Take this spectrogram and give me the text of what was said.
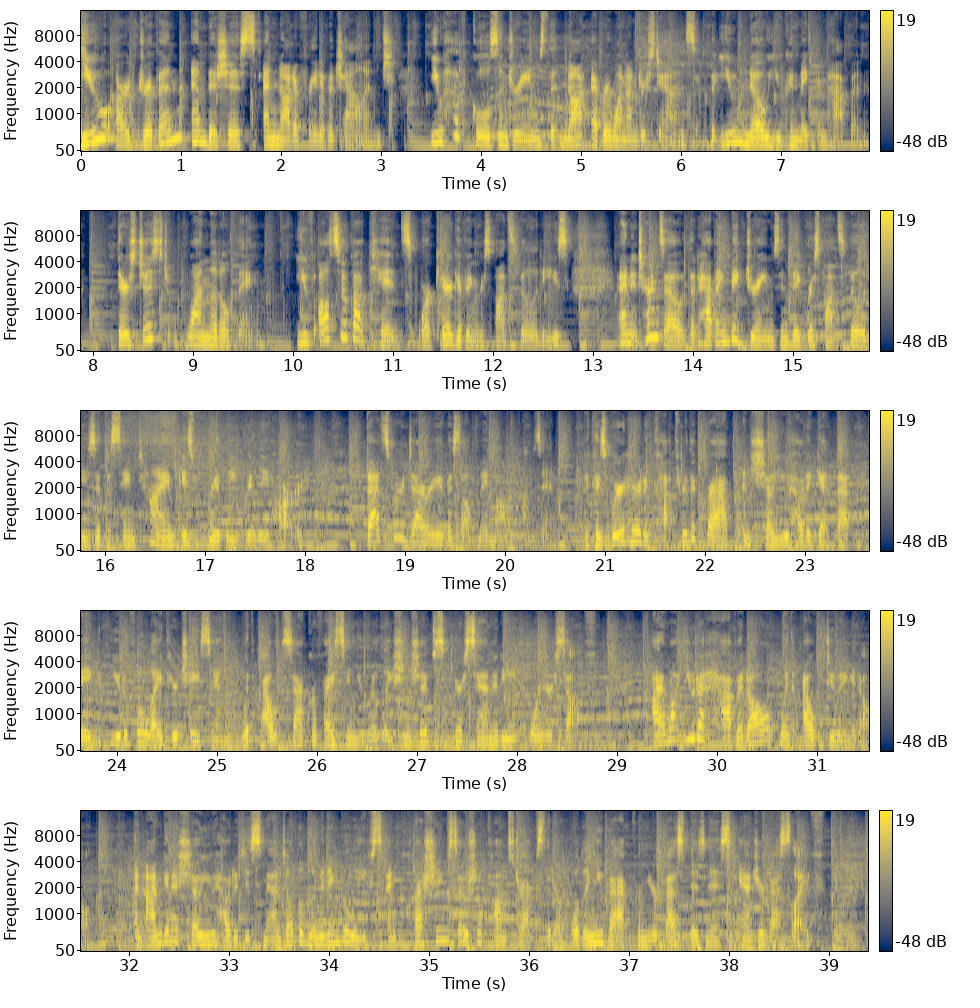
You are driven, ambitious, and not afraid of a challenge. You have goals and dreams that not everyone understands, but you know you can make them happen. There's just one little thing. You've also got kids or caregiving responsibilities, and it turns out that having big dreams and big responsibilities at the same time is really, really hard. That's where Diary of a Self Made Mama comes in, because we're here to cut through the crap and show you how to get that big, beautiful life you're chasing without sacrificing your relationships, your sanity, or yourself. I want you to have it all without doing it all. And I'm going to show you how to dismantle the limiting beliefs and crushing social constructs that are holding you back from your best business and your best life.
